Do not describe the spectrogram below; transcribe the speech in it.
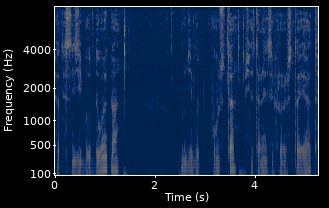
Соответственно, здесь будет двойка. Здесь будет пусто. Все остальные цифры уже стоят.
